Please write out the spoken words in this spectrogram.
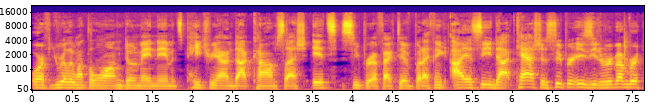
Or if you really want the long domain name, it's patreon.com slash it's super effective. But I think isc.cash is super easy to remember.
